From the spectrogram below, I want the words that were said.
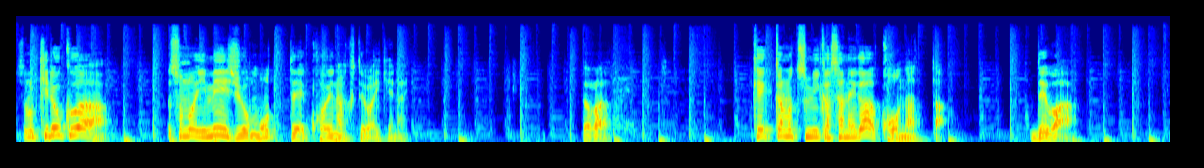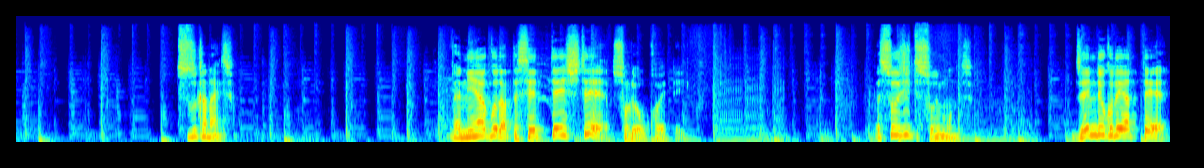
その記録はそのイメージを持って超えなくてはいけない。だから結果の積み重ねがこうなった。では続かないですよ。200だって設定してそれを超えていく。数字ってそういうもんですよ。全力でやって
